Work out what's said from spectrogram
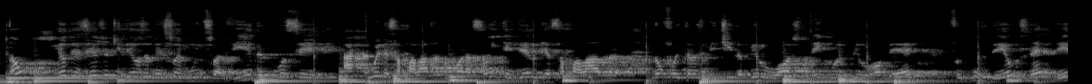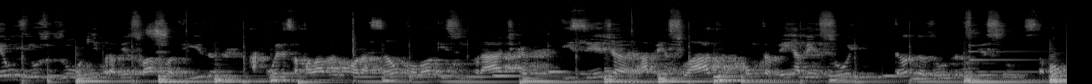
Então, meu desejo é que Deus abençoe muito sua vida, que você acolha essa palavra no coração, entendendo que essa palavra não foi transmitida pelo Washington nem pelo Robério, foi por Deus, né? Deus nos usou aqui para abençoar a sua vida. Acolha essa palavra no coração, coloque isso em prática e seja abençoado, como também abençoe tantas outras pessoas, tá bom?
